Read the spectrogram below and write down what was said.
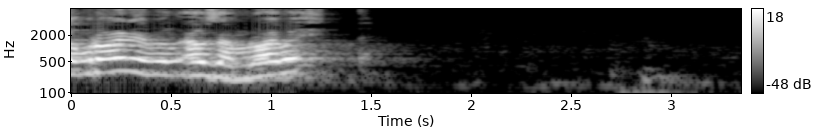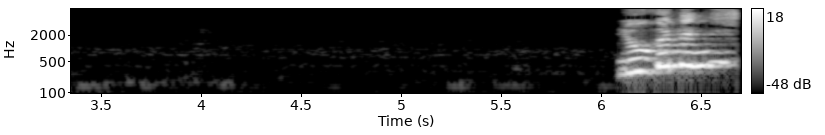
สองร้อยเลยมึงเอาสามร้อยไหมอยู่กันอย่างนี้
